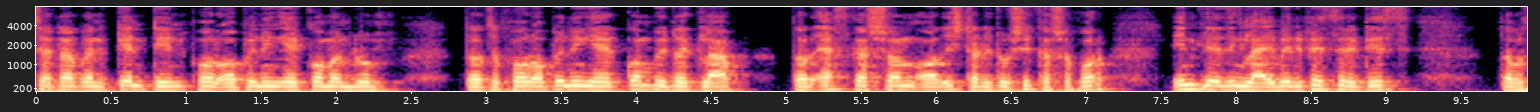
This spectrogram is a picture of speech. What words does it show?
set up and canteen for opening a common room তারপর হচ্ছে for opening a computer club তারপর এক্সকারশন অর স্টাডি টুর শিক্ষা সফর ইনক্রিজিং লাইব্রেরি ফেসিলিটিস তারপর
